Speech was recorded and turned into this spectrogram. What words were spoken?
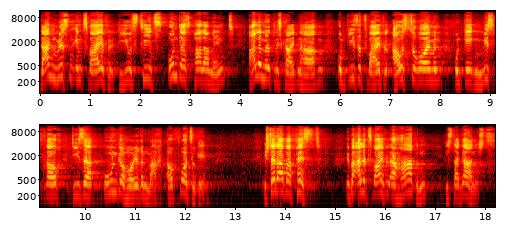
dann müssen im Zweifel die Justiz und das Parlament alle Möglichkeiten haben, um diese Zweifel auszuräumen und gegen Missbrauch dieser ungeheuren Macht auch vorzugehen. Ich stelle aber fest, über alle Zweifel erhaben ist da gar nichts.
